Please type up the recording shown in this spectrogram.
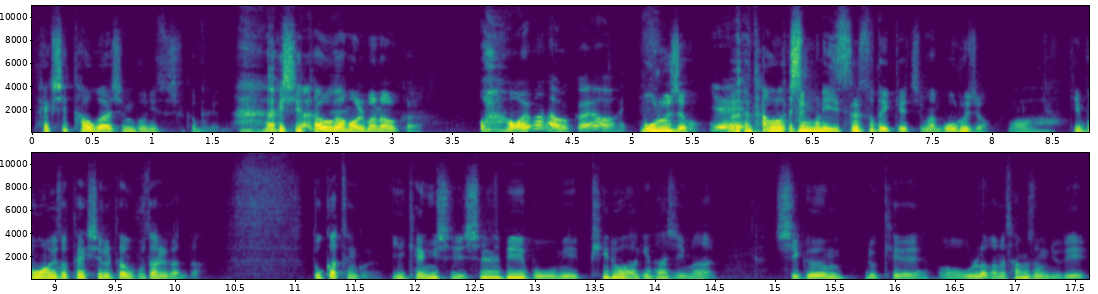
택시 타고 가신 분 있으실까 모르겠네요. 택시 타고 가면 얼마 나올까요? 얼마 나올까요? 모르죠. 예. 타고 가신 분이 있을 수도 있겠지만 모르죠. 와, 김포공항에서 택시를 타고 부산을 간다. 똑같은 거예요. 이 갱시 실비 보험이 필요하긴 하지만 지금 이렇게 어, 올라가는 상승률이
